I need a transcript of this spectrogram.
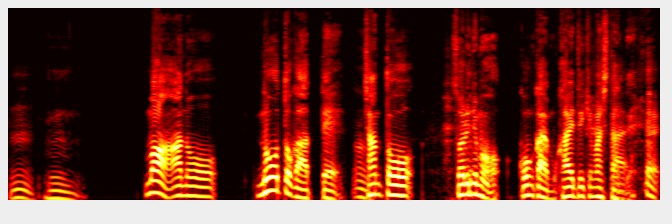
うん。うん。まあ、あの、ノートがあって、うんちゃんと、それにも今回も変えてきましたんで、はい。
